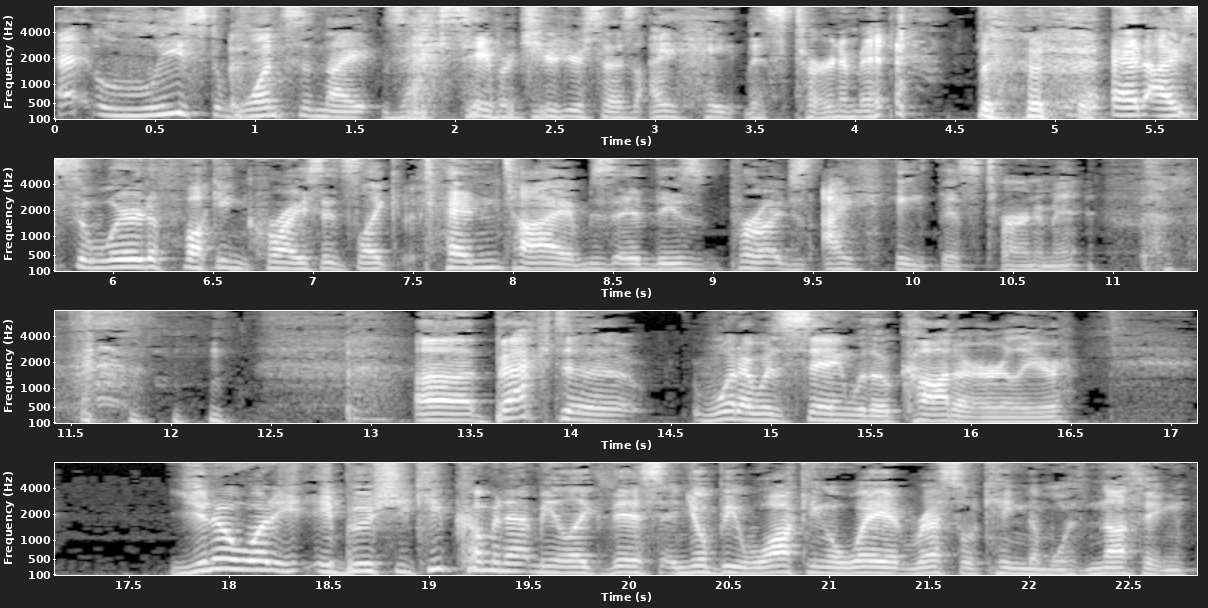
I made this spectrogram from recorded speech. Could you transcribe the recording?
at least once a night, Zack Sabre Jr. says, "I hate this tournament." and I swear to fucking Christ, it's like ten times in these pro. Just I hate this tournament. uh, back to what I was saying with Okada earlier. You know what, Ibushi? Keep coming at me like this, and you'll be walking away at Wrestle Kingdom with nothing.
